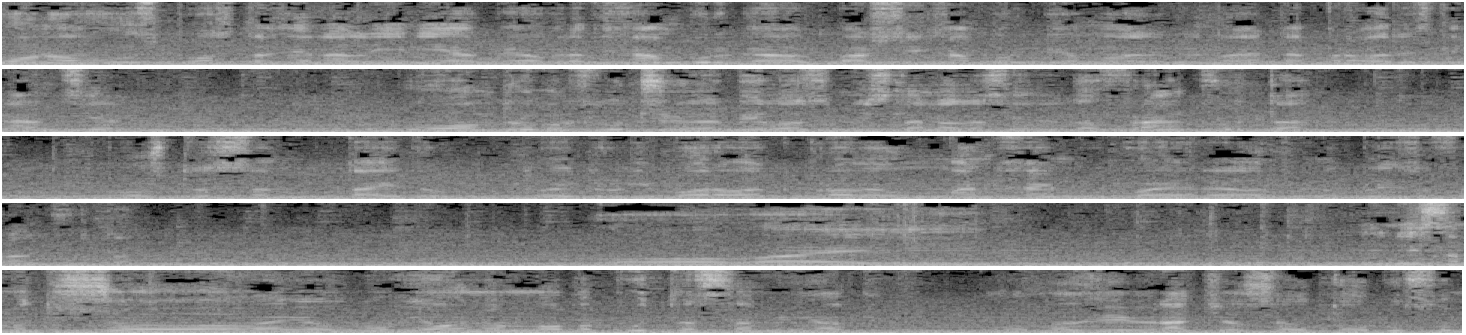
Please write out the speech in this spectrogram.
ponovo uspostavljena linija Beograd-Hamburga, baš je Hamburg bio moja, moja ta prva destinacija. U ovom drugom slučaju je bilo smisleno da se ide do Frankfurta, pošto sam taj, taj drugi boravak proveo u Mannheimu, koja je relativno blizu Frankfurta ovaj, i nisam otišao ovaj, avionom, oba puta sam i od, odlazio i vraćao se autobusom.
